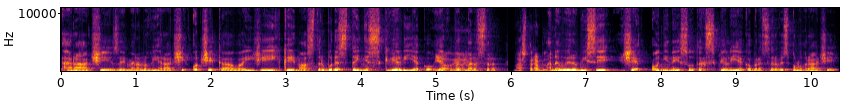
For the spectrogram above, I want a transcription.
hráči, zejména noví hráči, očekávají, že jejich Game Master bude stejně stejně skvělý jako, jo, jako Matt Mercer. Máš pravdu. A neuvědomí si, že oni nejsou tak skvělí jako Mercerovi spoluhráči?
